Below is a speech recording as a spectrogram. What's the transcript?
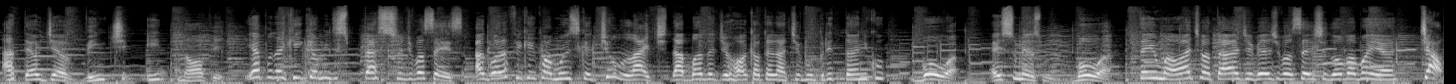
até o dia 29. E é por aqui que eu me despeço de vocês. Agora fiquem com a música Too Light, da banda de rock alternativo britânico Boa. É isso mesmo, Boa. Tenha uma ótima tarde e vejo vocês de novo amanhã. Tchau!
